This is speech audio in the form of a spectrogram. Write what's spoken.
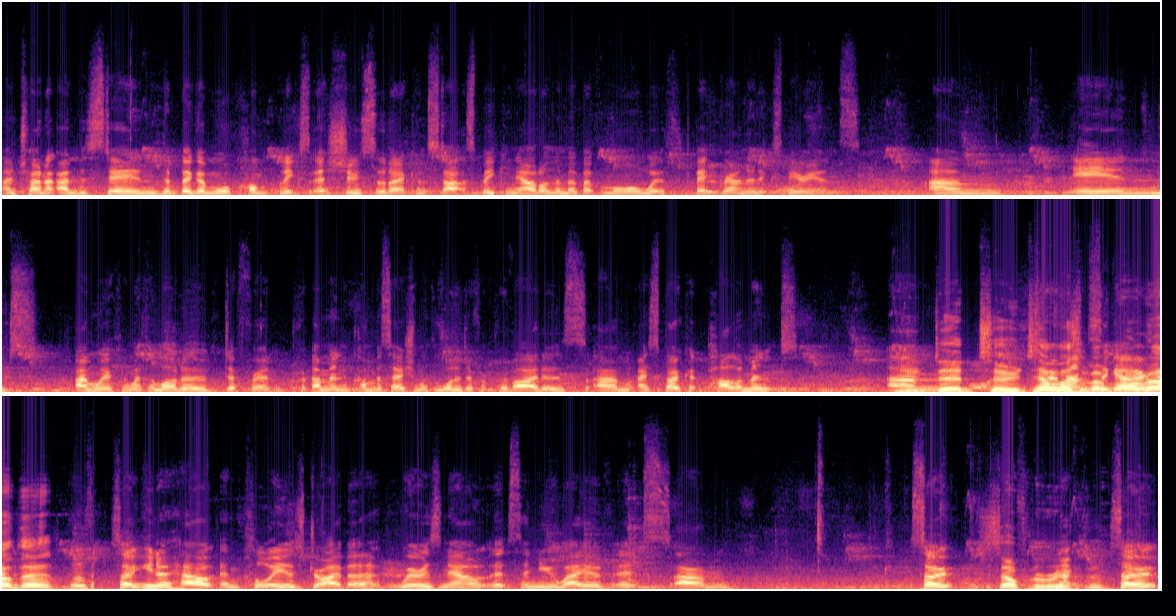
I'm trying to understand the bigger, more complex issues so that I can start speaking out on them a bit more with background and experience. Um, and I'm working with a lot of different, I'm in conversation with a lot of different providers. Um, I spoke at Parliament. Um, you did too. Tell us a bit ago. more about that. So you know how employers drive it, whereas now it's a new way of it's. Um, so Self-directed. so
